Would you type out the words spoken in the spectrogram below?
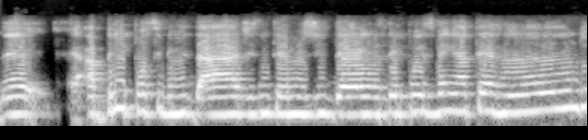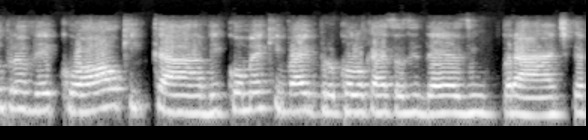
né, abrir possibilidades em termos de ideias, depois vem aterrando para ver qual que cabe, como é que vai colocar essas ideias em prática.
